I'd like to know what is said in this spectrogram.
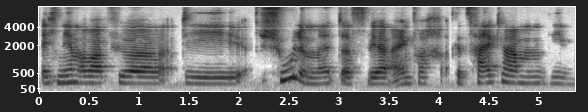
Ich nehme aber für die Schule mit, dass wir einfach gezeigt haben, wie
